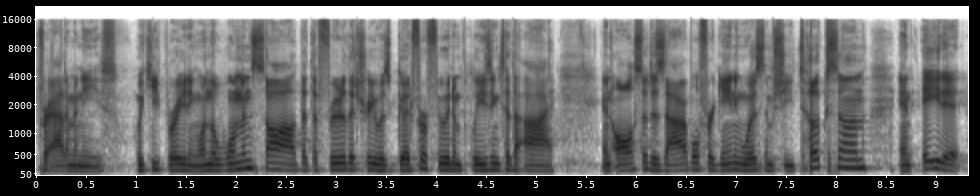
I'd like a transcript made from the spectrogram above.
for Adam and Eve. We keep reading. When the woman saw that the fruit of the tree was good for food and pleasing to the eye, and also desirable for gaining wisdom, she took some and ate it.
